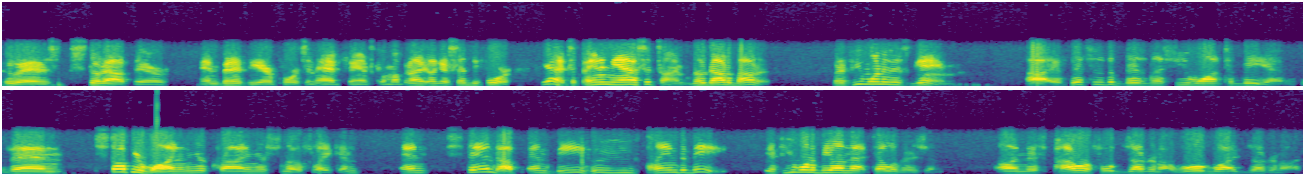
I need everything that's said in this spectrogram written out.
who has stood out there and been at the airports and had fans come up. And I, like I said before, yeah, it's a pain in the ass at times, no doubt about it. But if you win in this game, uh, if this is the business you want to be in, then stop your whining and your crying and your snowflaking and stand up and be who you claim to be. If you want to be on that television, on this powerful juggernaut, worldwide juggernaut,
